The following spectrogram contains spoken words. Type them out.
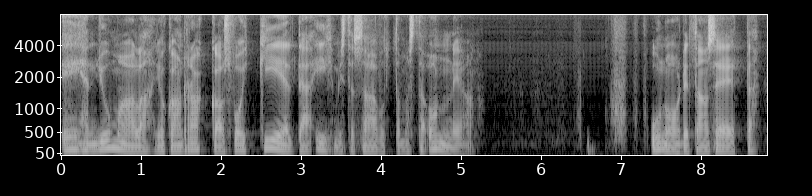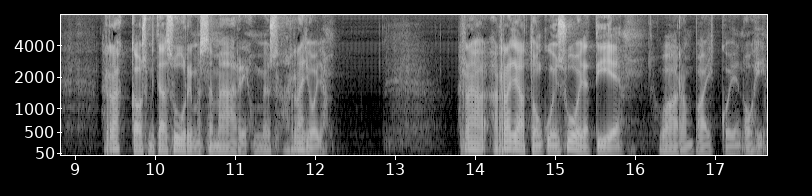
Eihän Jumala, joka on rakkaus, voi kieltää ihmistä saavuttamasta onneaan. Unohdetaan se, että rakkaus mitä suurimmassa määrin on myös rajoja. Ra- rajat on kuin suojatie vaaran paikkojen ohi.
